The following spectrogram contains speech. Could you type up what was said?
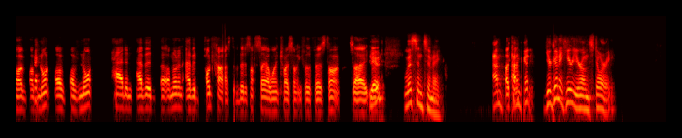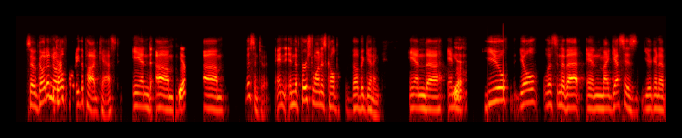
I've I've not I've I've not had an avid. Uh, I'm not an avid podcaster, but it's not to say I won't try something for the first time. So yeah. Listen to me. I'm okay. I'm gonna you're gonna hear your own story. So go to Normal okay. Forty, the podcast, and um, yep. Um, listen to it. And and the first one is called The Beginning. And uh and yeah. you'll you'll listen to that and my guess is you're going to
